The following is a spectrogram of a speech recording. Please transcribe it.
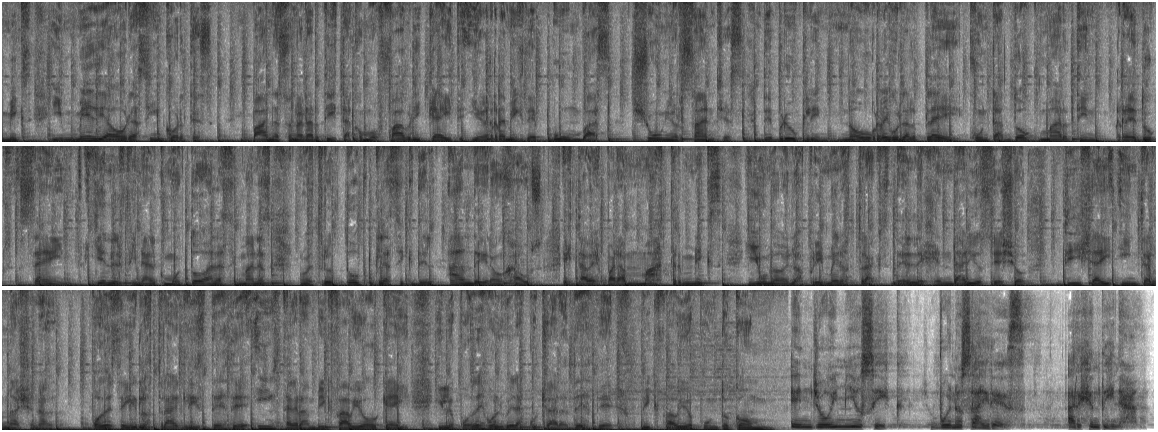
Mix y media hora sin cortes. Van a sonar artistas como Fabricate y el remix de Boombas, Junior Sánchez, de Brooklyn, No Regular Play, junto a Doc Martin, Redux Saint y en el final, como todas las semanas, nuestro top classic del Underground House, esta vez para Master Mix y uno de los primeros tracks del legendario sello DJ International. Podés seguir los tracklists desde Instagram Big Fabio OK y lo podés volver a escuchar desde bigfabio.com. Enjoy Music, Buenos Aires, Argentina.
